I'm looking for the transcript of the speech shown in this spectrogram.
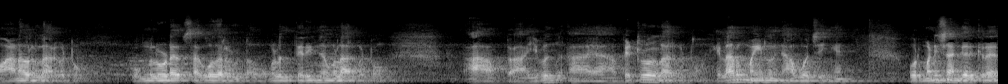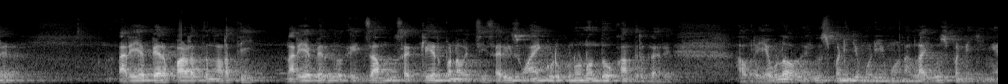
மாணவர்களாக இருக்கட்டும் உங்களோட சகோதரர்களோ உங்களுக்கு தெரிஞ்சவங்களாக இருக்கட்டும் இவங்க பெற்றோர்களாக இருக்கட்டும் எல்லாரும் மைண்டில் ஞாபகம் வச்சுங்க ஒரு மனுஷன் அங்கே இருக்கிறாரு. நிறைய பேரை பாடத்தை நடத்தி நிறைய பேருக்கு எக்ஸாம் கிளியர் பண்ண வச்சு சர்வீஸ் வாங்கி கொடுக்கணும்னு வந்து உட்காந்துருக்காரு அவர் எவ்வளோ அவங்க யூஸ் பண்ணிக்க முடியுமோ நல்லா யூஸ் பண்ணிக்கிங்க.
